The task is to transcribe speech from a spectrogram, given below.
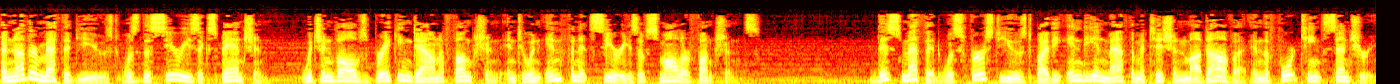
Another method used was the series expansion, which involves breaking down a function into an infinite series of smaller functions. This method was first used by the Indian mathematician Madhava in the 14th century,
